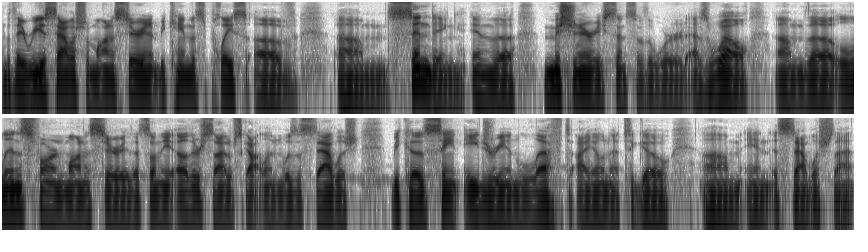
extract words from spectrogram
But they reestablished a monastery, and it became this place of um, sending in the missionary sense of the word as well. Um, the Lindisfarne Monastery, that's on the other side of Scotland, was established because St. Aidan left Iona to go um, and establish that.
